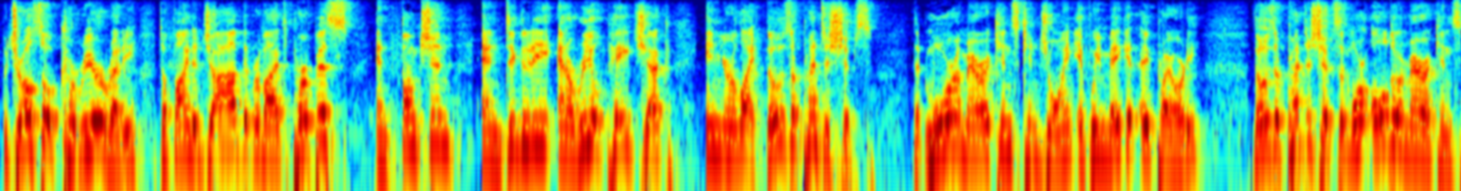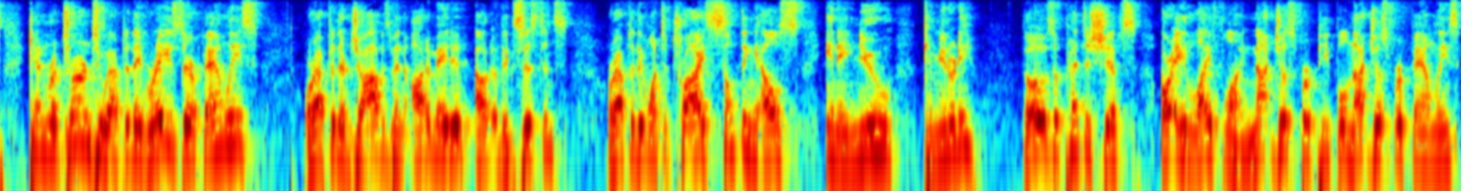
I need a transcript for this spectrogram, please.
but you're also career ready to find a job that provides purpose and function and dignity and a real paycheck in your life. Those apprenticeships that more Americans can join if we make it a priority. Those apprenticeships that more older Americans can return to after they've raised their families or after their job has been automated out of existence or after they want to try something else in a new community. Those apprenticeships are a lifeline, not just for people, not just for families,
